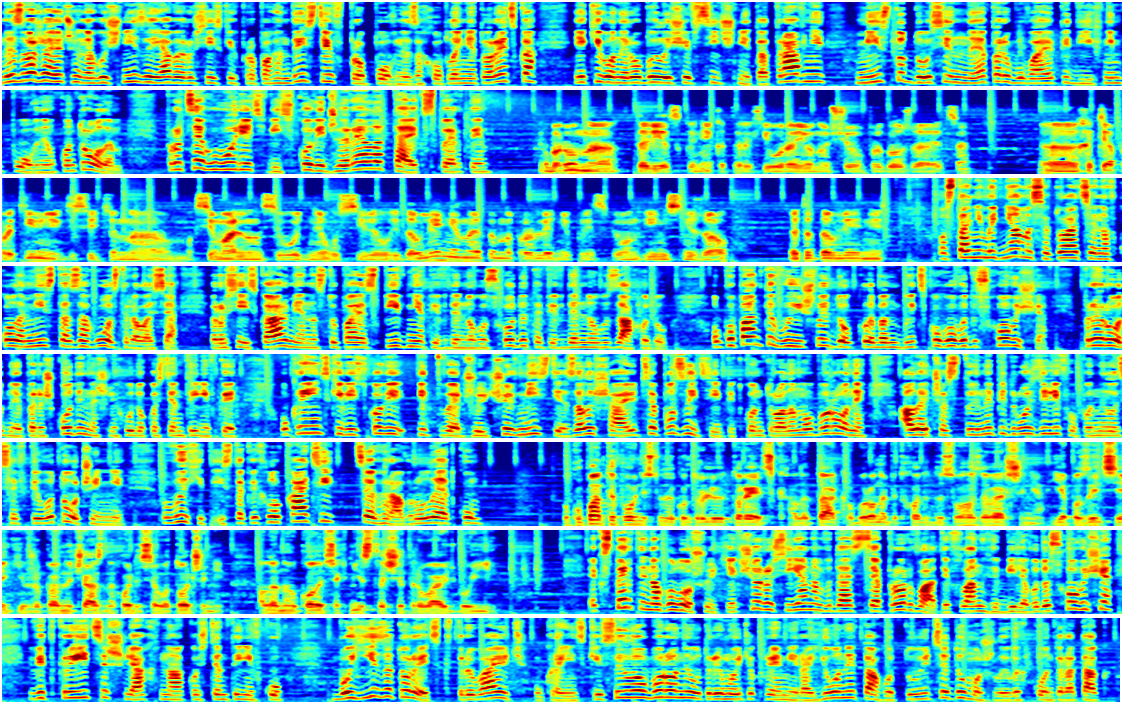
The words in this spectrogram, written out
Незважаючи на гучні заяви російських пропагандистів про повне захоплення Торецька, які вони робили ще в січні та травні, місто досі не перебуває під їхнім повним контролем. Про це говорять військові джерела та експерти. Оборона Торецка, некоторых его районов еще продолжается. Э, Хотя противник действительно максимально на сегодня усилил и давление на этом направлении. В принципе, он и не снижал это давление. Останніми днями ситуація навколо міста загострилася. Російська армія наступає з півдня, південного сходу та південного заходу. Окупанти вийшли до Клебанбицького водосховища, природної перешкоди на шляху до Костянтинівки. Українські військові підтверджують, що в місті залишаються позиції під контролем оборони, але частина підрозділів опинилися в півоточенні. Вихід із таких локацій це гра в рулетку. Окупанти повністю не контролюють Торецьк, але так, оборона підходить до свого завершення. Є позиції, які вже певний час знаходяться в оточенні, але на околицях міста ще тривають бої. Експерти наголошують, якщо росіянам вдасться прорвати фланги біля водосховища, відкриється шлях на Костянтинівку. Бої за Турецьк тривають. Українські сили оборони утримують окремі райони та готуються до можливих контратак.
